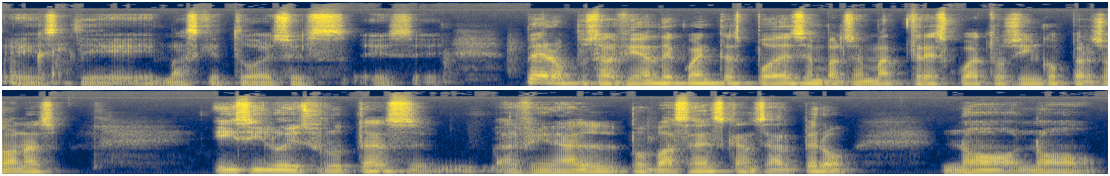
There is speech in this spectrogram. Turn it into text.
Este, más que todo eso es, eh, Pero pues al final de cuentas puedes embalsamar tres, cuatro, cinco personas y si lo disfrutas, al final pues vas a descansar, pero no, no,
